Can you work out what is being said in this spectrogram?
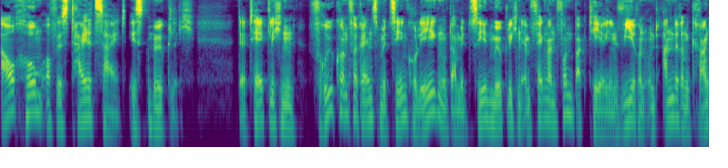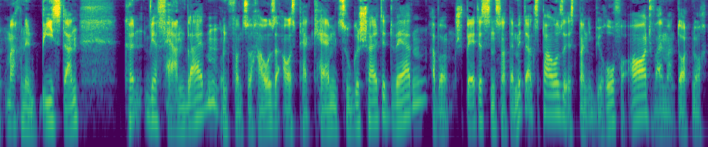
Auch Homeoffice Teilzeit ist möglich der täglichen Frühkonferenz mit zehn Kollegen und damit zehn möglichen Empfängern von Bakterien, Viren und anderen krankmachenden Biestern könnten wir fernbleiben und von zu Hause aus per Cam zugeschaltet werden, aber spätestens nach der Mittagspause ist man im Büro vor Ort, weil man dort noch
